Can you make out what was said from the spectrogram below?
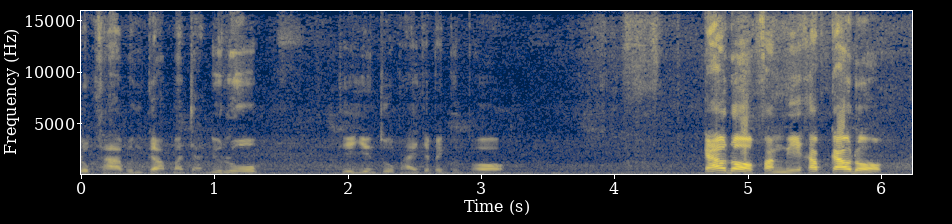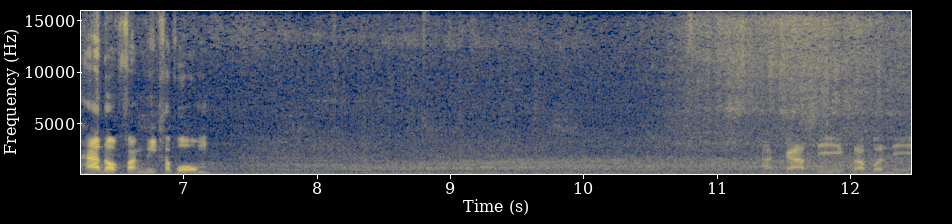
ลูกค้าเพิ่งกลับมาจากยุโรปที่ยืนทูปให้จะเป็นคุณพ่อ เก้าดอกฝั่งนี้ครับเก้าดอกห้าดอกฝั่งนี้ครับผม อากาศดีครับวันนี้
